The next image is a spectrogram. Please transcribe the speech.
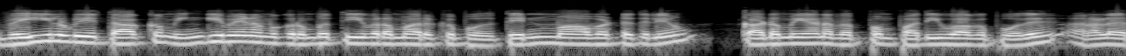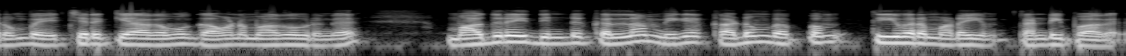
வெயிலுடைய தாக்கம் இங்கேயுமே நமக்கு ரொம்ப தீவிரமாக இருக்க போகுது. தென் மாவட்டத்திலையும் கடுமையான வெப்பம் பதிவாக போகுது. அதனால் ரொம்ப எச்சரிக்கையாகவும், கவனமாகவும் இருங்க. மதுரை, திண்டுக்கல்லாம் மிக கடும் வெப்பம் தீவிரம் அடையும் கண்டிப்பாக.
